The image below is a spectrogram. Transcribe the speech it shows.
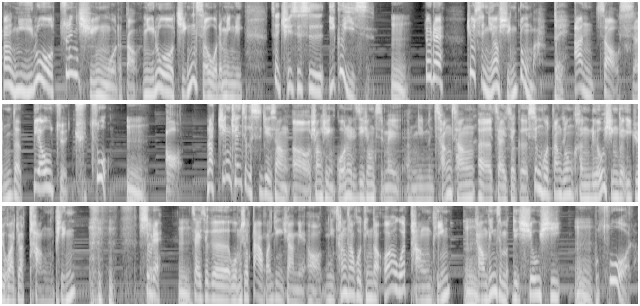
那，你若遵循我的道，你若谨守我的命令，这其实是一个意思。嗯，对不对？就是你要行动嘛。对，按照神的标准去做。嗯，哦，那今天这个世界上，哦，我相信国内的弟兄姊妹，呃，你们常常呃，在这个生活当中很流行的一句话叫“躺平”，是，对不对？嗯，在这个我们说大环境下面，哦，你常常会听到，哦，我躺平，躺平怎么的休息，嗯，不做了，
